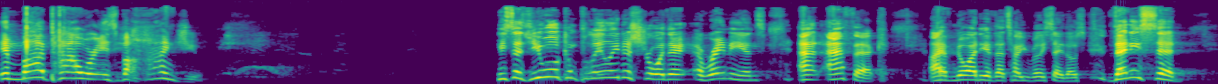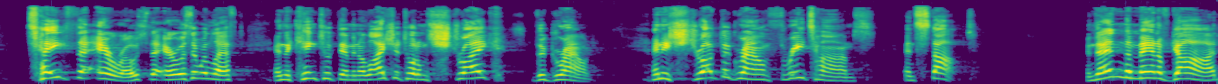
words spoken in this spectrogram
and my power is behind you. He says, You will completely destroy the Arameans at Aphek. I have no idea if that's how you really say those. Then he said, Take the arrows, the arrows that were left, and the king took them. And Elisha told him, Strike the ground. And he struck the ground three times and stopped. And then the man of God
